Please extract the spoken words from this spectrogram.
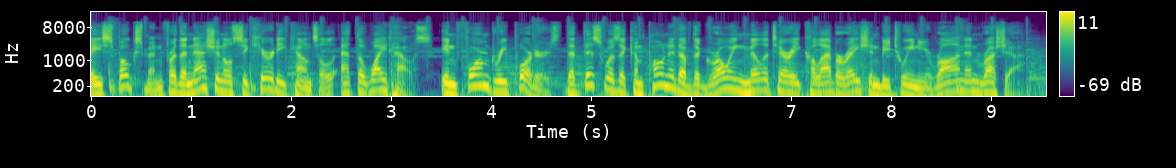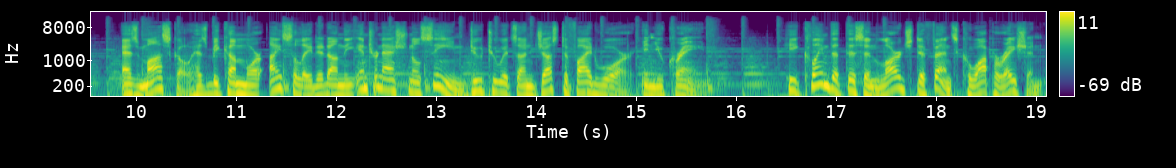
a spokesman for the National Security Council at the White House, informed reporters that this was a component of the growing military collaboration between Iran and Russia as Moscow has become more isolated on the international scene due to its unjustified war in Ukraine. He claimed that this enlarged defense cooperation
